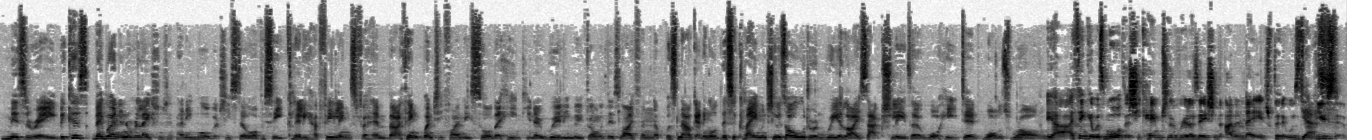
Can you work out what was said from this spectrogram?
misery, because they weren't in a relationship anymore, but she still obviously clearly had feelings for him. But I think when she finally saw that he'd, you know, really moved on with his life and was now getting all this acclaim and she was older and realised actually that what he did was wrong. Yeah, I think it was more that she came to the realization at an age that it was Yes, abusive.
